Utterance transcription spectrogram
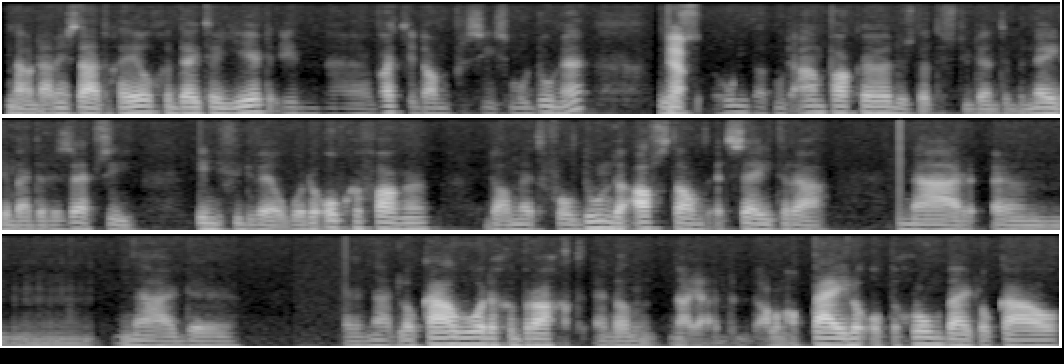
Nou, daarin staat heel gedetailleerd in wat je dan precies moet doen. Hè? Dus ja. hoe je dat moet aanpakken. Dus dat de studenten beneden bij de receptie individueel worden opgevangen. Dan met voldoende afstand, et cetera, naar, um, naar, de, naar het lokaal worden gebracht. En dan, nou ja, allemaal pijlen op de grond bij het lokaal.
